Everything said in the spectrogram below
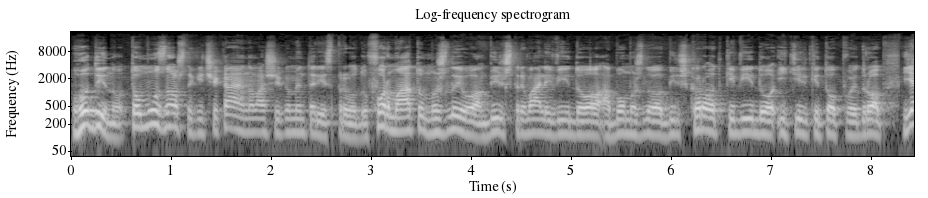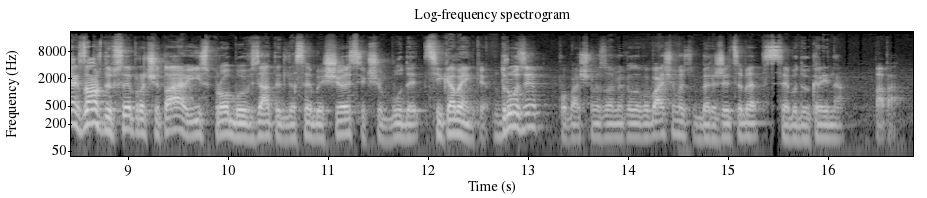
годину. Тому знову ж таки чекаю на ваші коментарі з приводу формату, можливо, більш тривалі відео, або можливо більш короткі відео і тільки топовий дроп. Як завжди, все прочитаю і спробую взяти для себе щось, якщо буде цікавеньке. Друзі, побачимо з вами, коли побачимось. Бережіть себе, все буде Україна. Па-па.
